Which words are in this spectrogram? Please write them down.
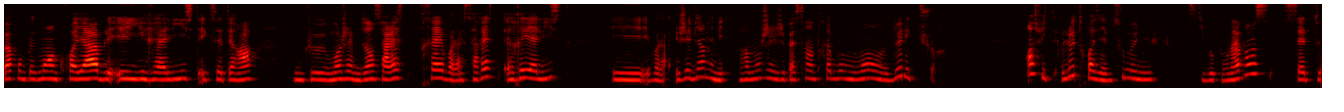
pas complètement incroyable et irréaliste, etc. Donc moi j'aime bien, ça reste très, voilà, ça reste réaliste. Et voilà, j'ai bien aimé. Vraiment, j'ai passé un très bon moment de lecture. Ensuite, le troisième sous-menu, parce qu'il veut qu'on avance, cette,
